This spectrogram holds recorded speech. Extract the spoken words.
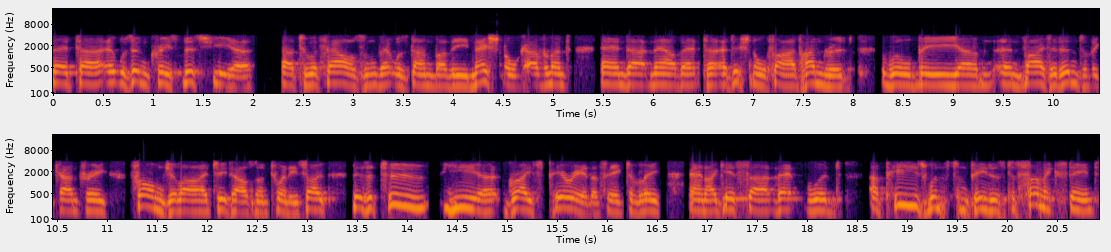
that uh, it was increased this year uh, to 1,000. That was done by the national government, and uh, now that uh, additional 500 will be um, invited into the country from July 2020. So there's a two year grace period, effectively, and I guess uh, that would appease Winston Peters to some extent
